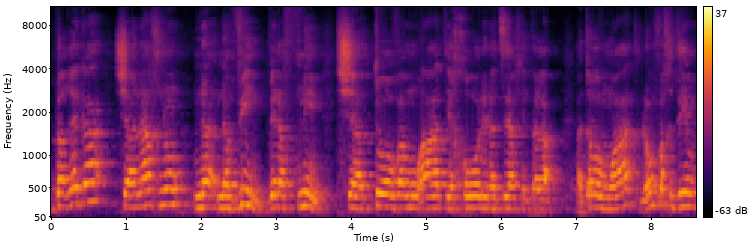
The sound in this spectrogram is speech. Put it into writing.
ברגע שאנחנו נבין ונפנים שהטוב המועט יכול לנצח את הרע. הטוב המועט, לא מפחדים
